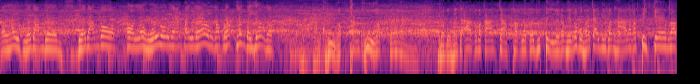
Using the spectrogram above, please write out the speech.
ปล่อยให้เสือดำเดิน เสือดำก็อ่อนละหวยโรยแรงไปแล้วนะครับ รับแท่งไปเยอะครับ ทั้งคู่ครับ ทั้งคู่ครับแม่ระบบหายใจอ้ากรรมการจับครับ แล้วก็ยุติเลยครับ เห็นระบบหายใจมีปัญหาแล้วครับ ปิดเกมครับ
